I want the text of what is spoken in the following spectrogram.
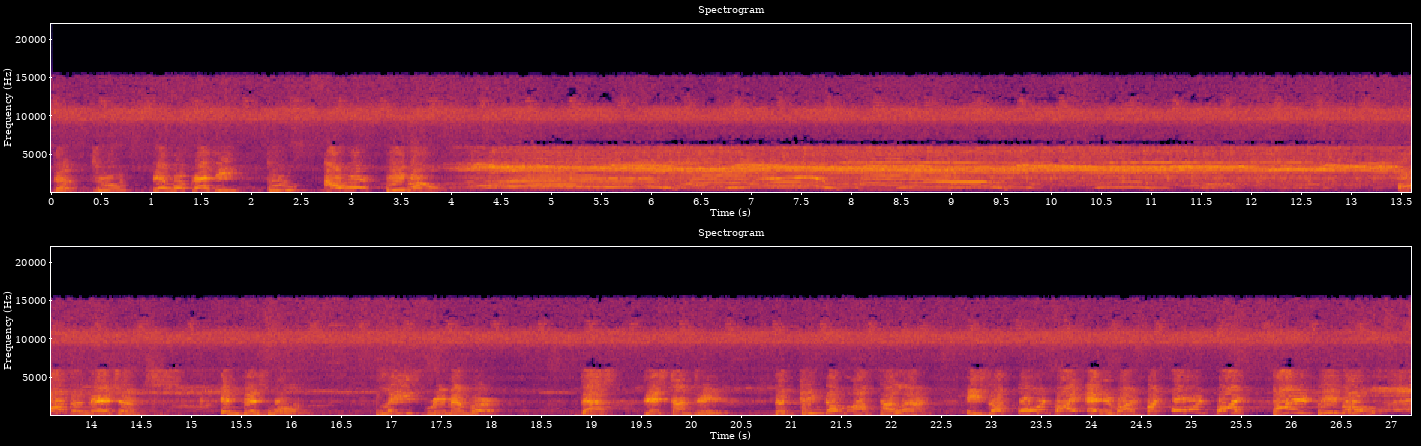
the true democracy to our people. All the nations in this world please remember that this country, the Kingdom of Thailand, is not owned by anyone, but owned by Thai people.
